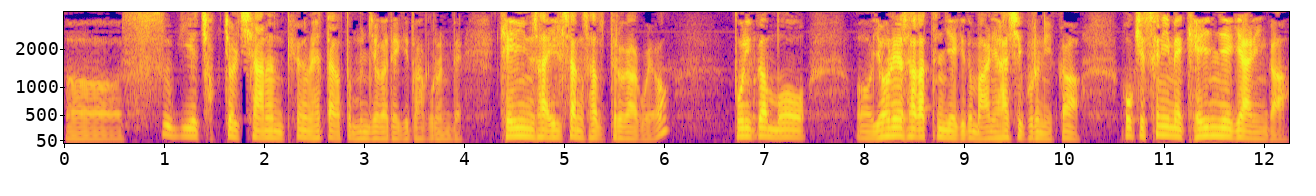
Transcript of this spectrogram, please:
어, 쓰기에 적절치 않은 표현을 했다가 또 문제가 되기도 하고 그러는데, 개인사, 일상사도 들어가고요. 보니까 뭐, 어, 연애사 같은 얘기도 많이 하시고 그러니까, 혹시 스님의 개인 얘기 아닌가?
